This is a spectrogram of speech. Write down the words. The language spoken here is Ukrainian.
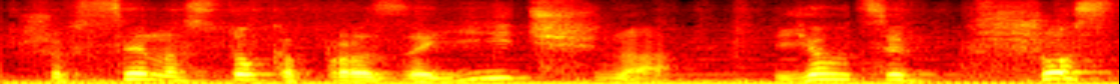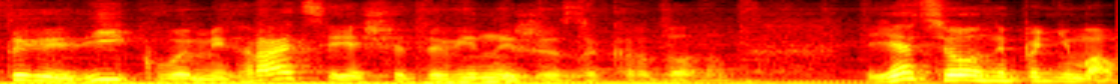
що все настільки прозаїчно. Я оце шостий рік в еміграції, я ще до війни жив за кордоном. Я цього не розумів.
